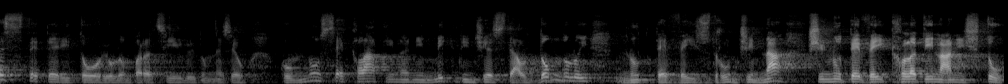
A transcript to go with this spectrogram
este teritoriul împărăției lui Dumnezeu, cum nu se clatină nimic din ce este al Domnului, nu te vei zdruncina și nu te vei clătina nici tu.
